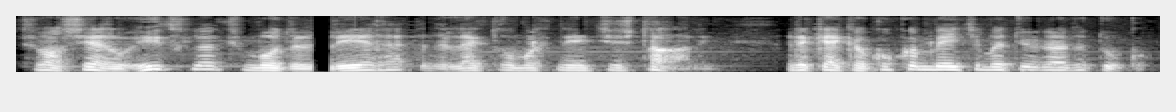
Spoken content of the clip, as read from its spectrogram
zoals ceroheatflux, modelleren en elektromagnetische straling. En dan kijk ik ook een beetje met u naar de toekomst.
